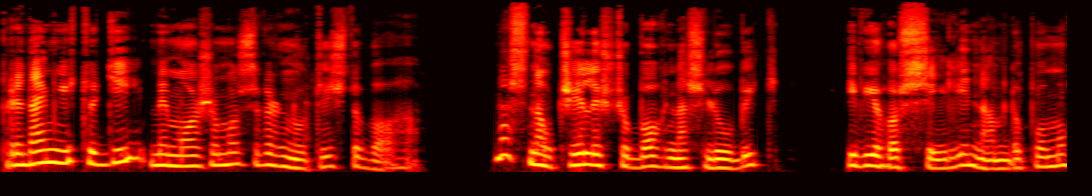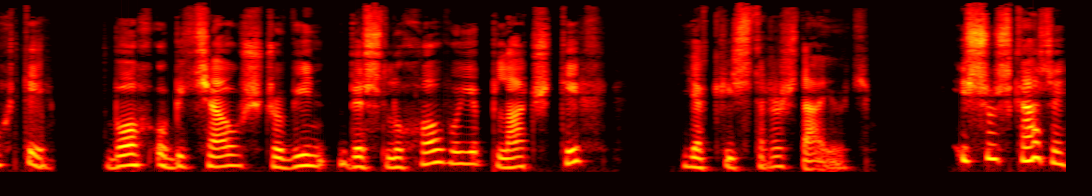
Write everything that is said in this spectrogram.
Принаймні тоді ми можемо звернутися до Бога. Нас навчили, що Бог нас любить і в Його силі нам допомогти. Бог обіцяв, що Він вислуховує плач тих, які страждають. Ісус каже,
